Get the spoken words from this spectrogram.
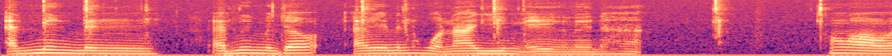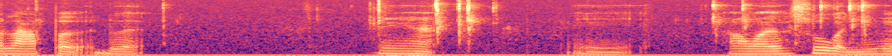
แอดมินเป็นแอดมินเป็นเจ้าแอดมินเป็นหัวหน้ายิมเองเลยนะฮะต้องรอเวลาเปิดด้วยนี่ฮะนี่เอาไว้สู้กับยิงไฟ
